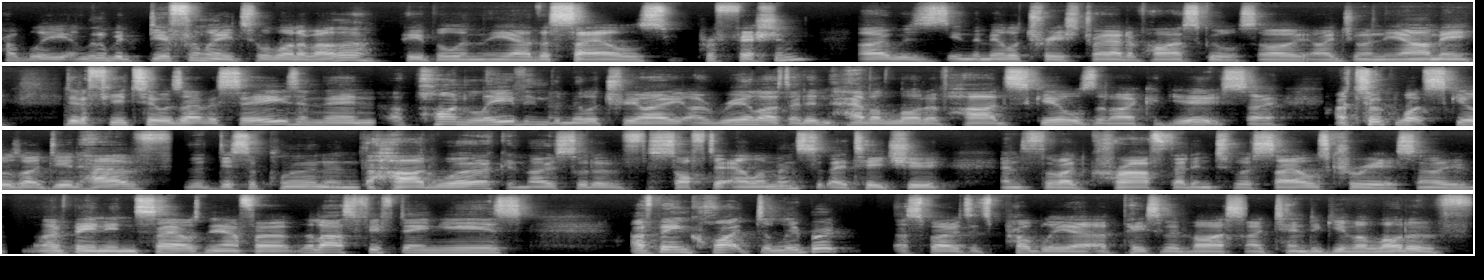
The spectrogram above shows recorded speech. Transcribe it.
probably a little bit differently to a lot of other people in the uh, the sales profession. I was in the military straight out of high school. So I joined the army, did a few tours overseas. And then upon leaving the military, I, I, realized I didn't have a lot of hard skills that I could use. So I took what skills I did have, the discipline and the hard work and those sort of softer elements that they teach you, and thought I'd craft that into a sales career. So I've been in sales now for the last 15 years. I've been quite deliberate. I suppose it's probably a, piece of advice I tend to give a lot of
